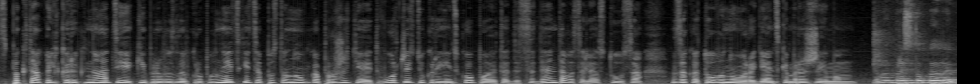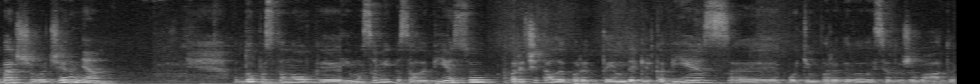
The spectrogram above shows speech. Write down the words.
Спектакль «Крик нації», який привезли в Кропивницький, це постановка про життя і творчість українського поета-дисидента Василя Стуса, закатованого радянським режимом. Ми приступили 1 червня до постановки. Ми самі писали п'єсу, перечитали перед тим декілька п'єс, е, потім передивилися дуже багато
